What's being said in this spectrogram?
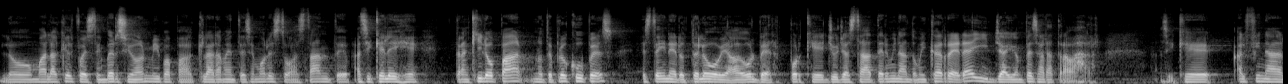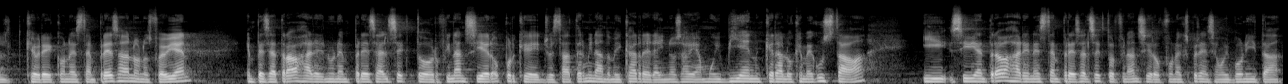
lo mala que fue esta inversión. Mi papá claramente se molestó bastante. Así que le dije, tranquilo pa, no te preocupes, este dinero te lo voy a devolver porque yo ya estaba terminando mi carrera y ya iba a empezar a trabajar. Así que al final quebré con esta empresa, no nos fue bien. Empecé a trabajar en una empresa del sector financiero porque yo estaba terminando mi carrera y no sabía muy bien qué era lo que me gustaba. Y si bien trabajar en esta empresa del sector financiero fue una experiencia muy bonita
